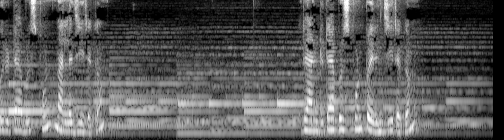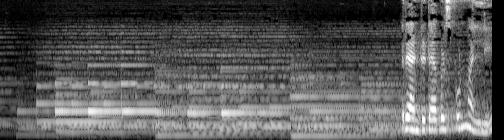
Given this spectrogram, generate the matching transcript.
ഒരു ടേബിൾ സ്പൂൺ നല്ല ജീരകം. രണ്ട് ടേബിൾ സ്പൂൺ പെരിഞ്ജീരകം രണ്ട് ടേബിൾ സ്പൂൺ മല്ലി.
